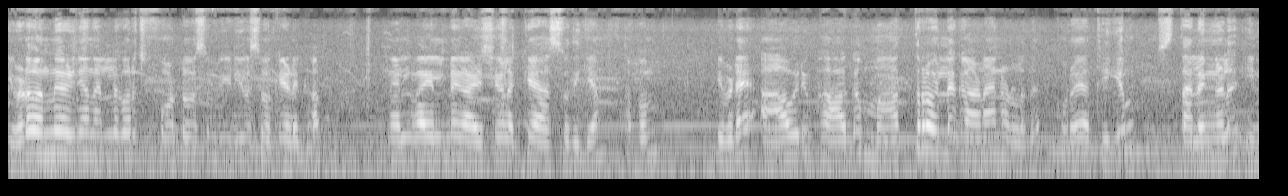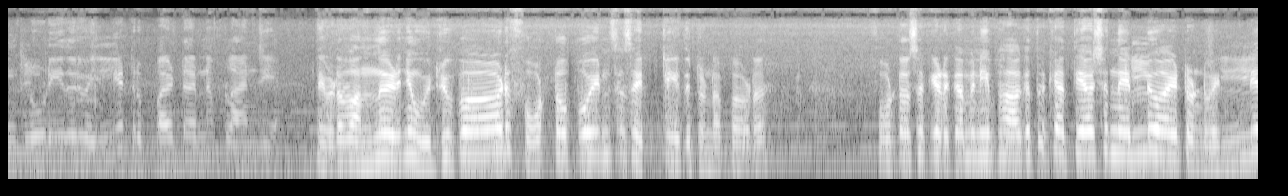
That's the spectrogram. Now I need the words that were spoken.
ഇവിടെ വന്നു കഴിഞ്ഞാൽ നല്ല കുറച്ച് ഫോട്ടോസും വീഡിയോസും ഒക്കെ എടുക്കാം. നെൽവയലിന്റെ കാഴ്ചകളൊക്കെ ആസ്വദിക്കാം. അപ്പം ഇവിടെ ആ ഒരു ഭാഗം മാത്രമല്ല കാണാനുള്ളത്. കുറേ അധികം സ്ഥലങ്ങൾ ഇൻക്ലൂഡ് ചെയ്തൊരു വലിയ ട്രിപ്പായിട്ട് തന്നെ പ്ലാൻ ചെയ്യാം. ഇവിടെ വന്നു കഴിഞ്ഞാൽ ഒരുപാട് ഫോട്ടോ പോയിന്റ്സ് സെറ്റ് ചെയ്തിട്ടുണ്ട്. അപ്പോൾ അവിടെ ഫോട്ടോസ് ഒക്കെ എടുക്കാൻ പിന്നെ ഈ ഭാഗത്തൊക്കെ അത്യാവശ്യം നെല്ലുമായിട്ടുണ്ട് വലിയ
